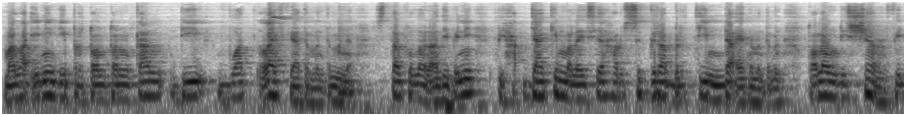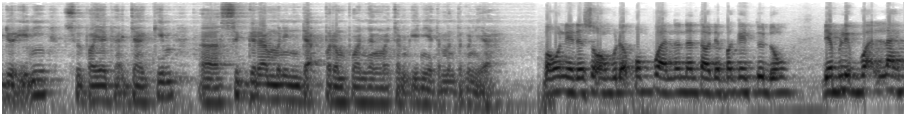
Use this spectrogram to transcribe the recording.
malah ini dipertontonkan dibuat live ya teman-teman ya. Astagfirullahaladzim ini pihak Jakim Malaysia harus segera bertindak ya teman-teman. Tolong di share video ini supaya pihak Jakim uh, segera menindak perempuan yang macam ini ya teman-teman ya Baru ni ada seorang budak perempuan tuan-tuan tahu dia pakai tudung, dia boleh buat live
